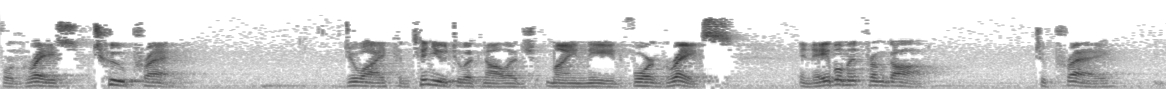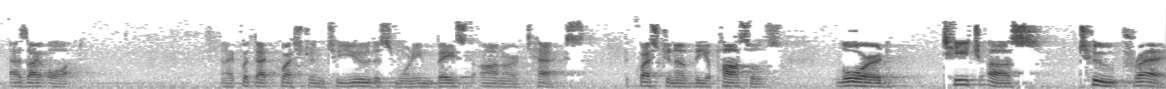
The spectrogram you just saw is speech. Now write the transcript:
for grace to pray? Do I continue to acknowledge my need for grace, enablement from God to pray as I ought? And I put that question to you this morning based on our text. The question of the apostles Lord, teach us to pray.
